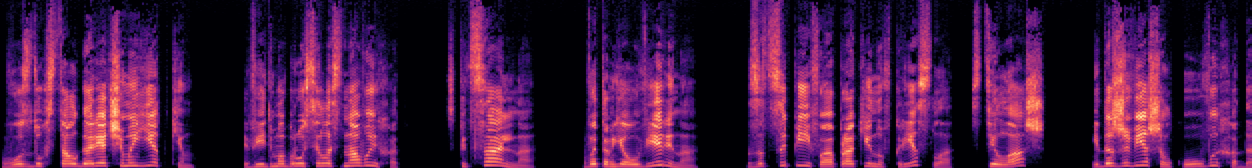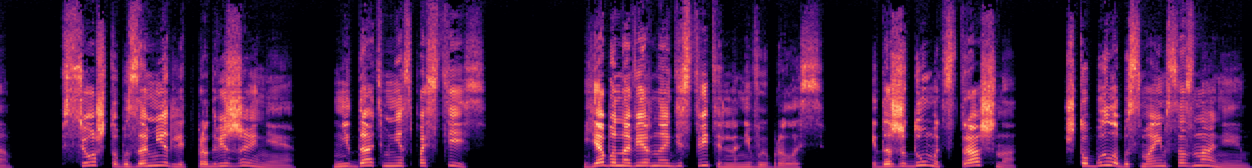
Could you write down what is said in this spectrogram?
Воздух стал горячим и едким. Ведьма бросилась на выход. Специально. В этом я уверена. Зацепив и опрокинув кресло, стеллаж и даже вешалку у выхода. Все, чтобы замедлить продвижение, не дать мне спастись я бы, наверное, действительно не выбралась. И даже думать страшно, что было бы с моим сознанием.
